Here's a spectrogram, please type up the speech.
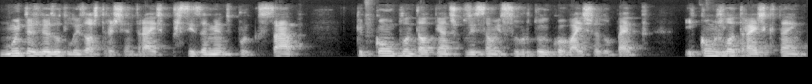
muitas vezes utiliza os três centrais precisamente porque sabe que com o plantel que tem à disposição e sobretudo com a baixa do Pep, e com os laterais que tem,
